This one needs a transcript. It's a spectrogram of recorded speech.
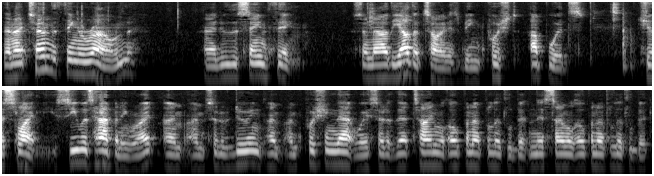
Then I turn the thing around and I do the same thing. So now the other tine is being pushed upwards just slightly. You see what's happening, right? I'm, I'm sort of doing, I'm, I'm pushing that way so that that tine will open up a little bit and this tine will open up a little bit.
